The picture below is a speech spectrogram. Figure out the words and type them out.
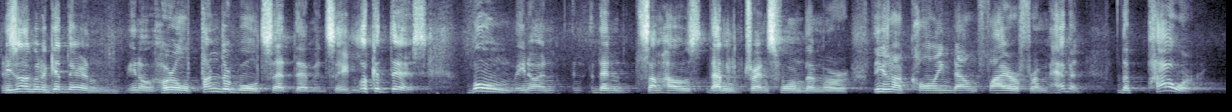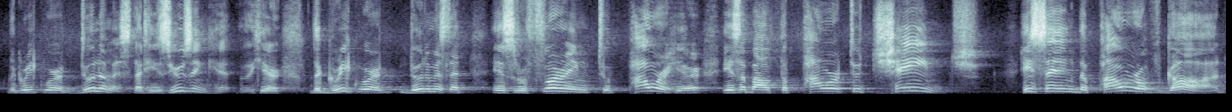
And he's not going to get there and, you know, hurl thunderbolts at them and say, look at this, boom, you know, and, and then somehow that'll transform them. Or he's not calling down fire from heaven. The power, the Greek word dunamis that he's using here, the Greek word dunamis that is referring to power here is about the power to change He's saying the power of God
